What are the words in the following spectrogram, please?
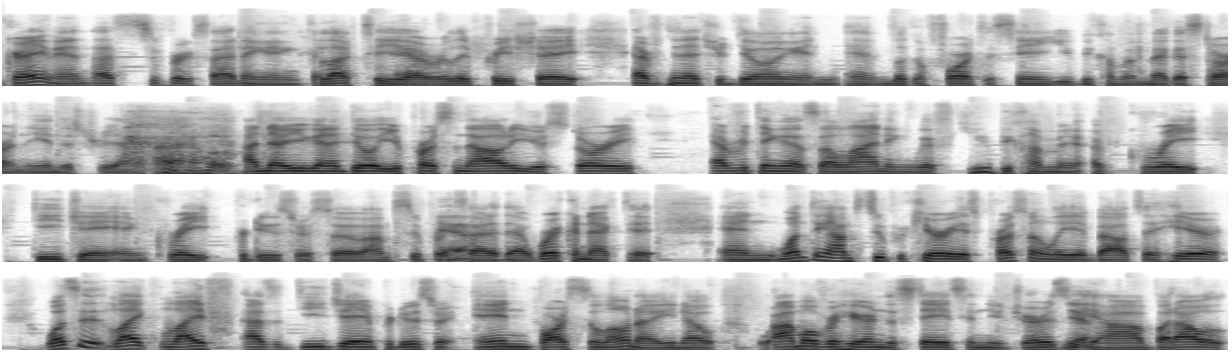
Great, man. That's super exciting and good luck to you. I really appreciate everything that you're doing and, and looking forward to seeing you become a mega star in the industry. I, I, I know you're going to do it, your personality, your story, everything is aligning with you becoming a great DJ and great producer. So I'm super yeah. excited that we're connected. And one thing I'm super curious personally about to hear what's it like life as a DJ and producer in Barcelona? You know, I'm over here in the States in New Jersey, yeah. uh, but I would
